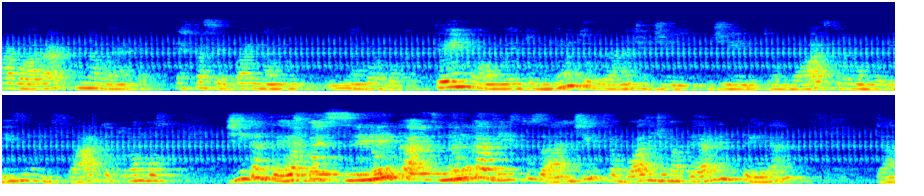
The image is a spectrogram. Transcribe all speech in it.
Agora, não é. Esta cepa não, não provoca. Tem um aumento muito grande de, de trombose, tromboembolismo, infarto, trombos gigantescos, nunca, né? nunca vistos antes, trombose de uma perna inteira, tá?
